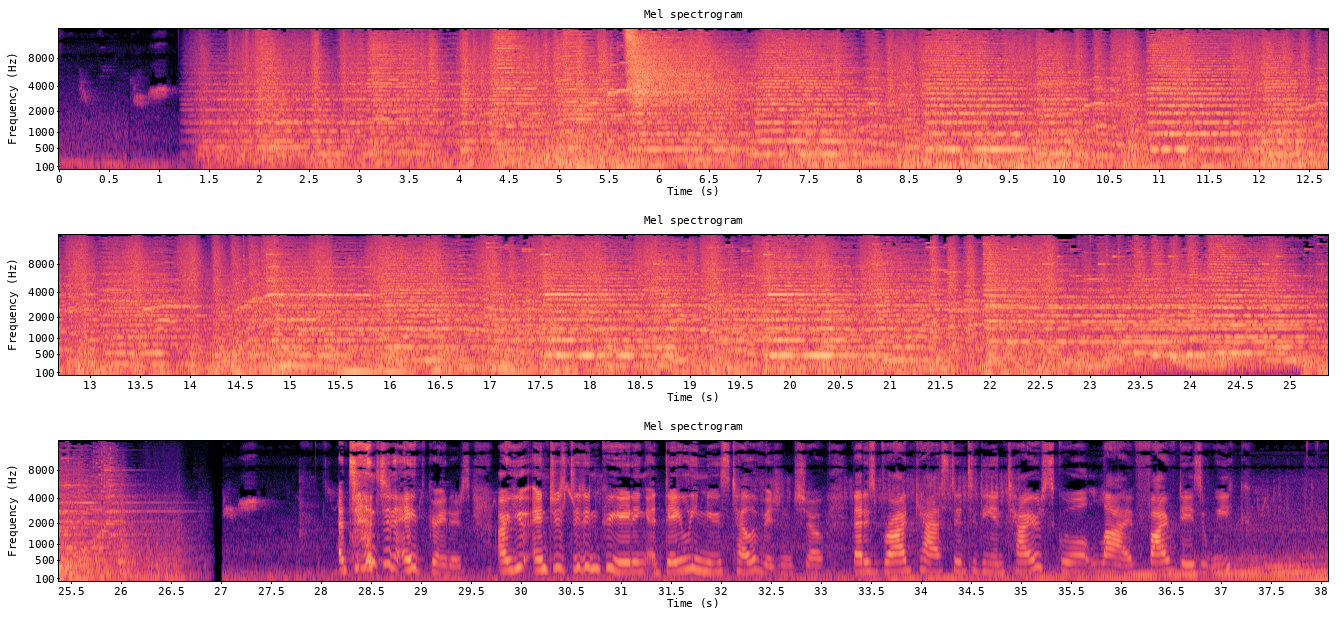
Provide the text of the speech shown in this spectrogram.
Are you interested in creating a daily news television show that is broadcasted to the entire school live five days a week?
